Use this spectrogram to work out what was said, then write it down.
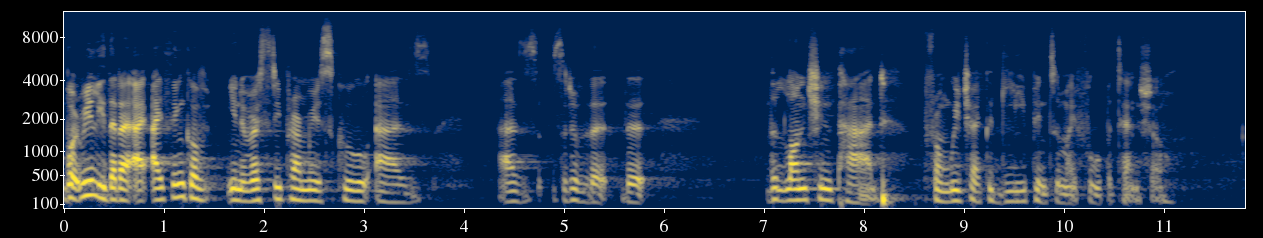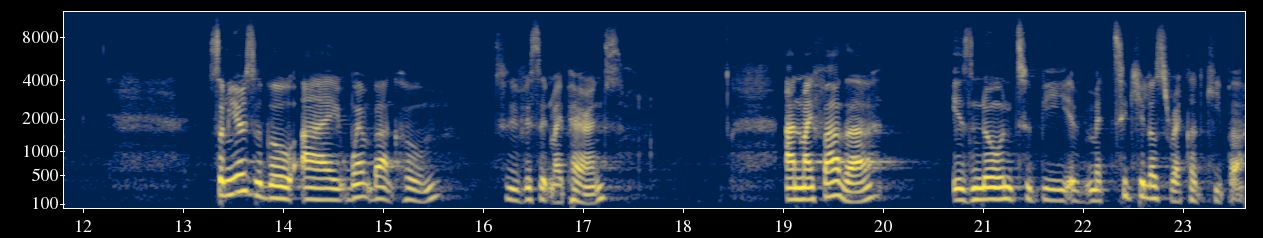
But really that I, I think of university primary school as, as sort of the, the, the launching pad from which I could leap into my full potential. Some years ago, I went back home to visit my parents and my father is known to be a meticulous record keeper.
